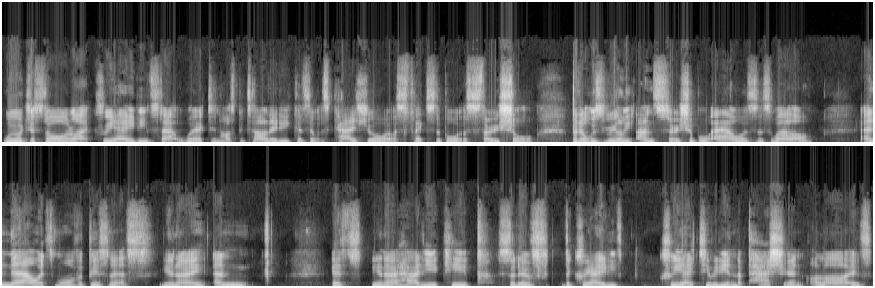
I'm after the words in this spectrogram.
we were just all like creatives that worked in hospitality because it was casual, it was flexible, it was social, but it was really unsociable hours as well. And now it's more of a business, you know, and it's, you know, how do you keep sort of the creative creativity and the passion alive?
